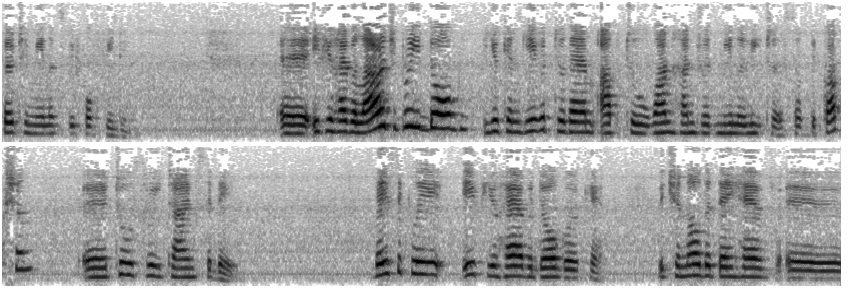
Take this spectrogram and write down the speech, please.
30 minutes before feeding. Uh, if you have a large breed dog, you can give it to them up to 100 milliliters of decoction uh, two, three times a day. Basically, if you have a dog or a cat that you know that they have uh,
